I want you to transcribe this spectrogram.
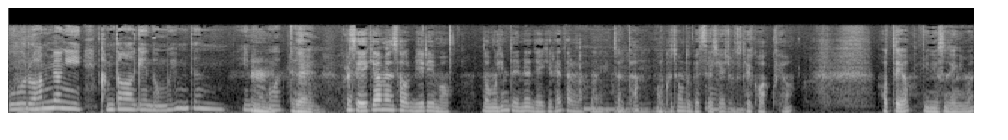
우울을 음. 한 명이 감당하기엔 너무 힘든 일인 음, 것 같아서. 네. 그래서 얘기하면서 미리 뭐 너무 힘들면 얘기를 해달라. 나는 음. 괜찮다. 음, 음, 뭐그 정도 메시지 네. 해줘도 될 것 같고요. 어때요, 윤희 선생님은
